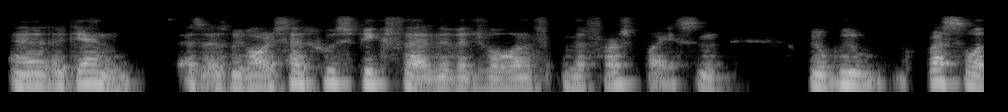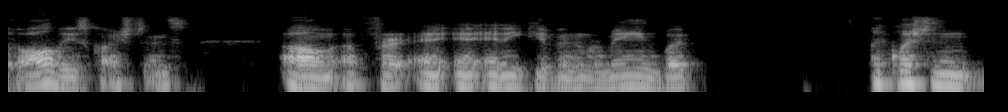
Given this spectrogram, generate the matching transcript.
And again, as, as we've already said, who speaks for that individual in, in the first place? And we, we wrestle with all these questions um, for a- a- any given remain, but the question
